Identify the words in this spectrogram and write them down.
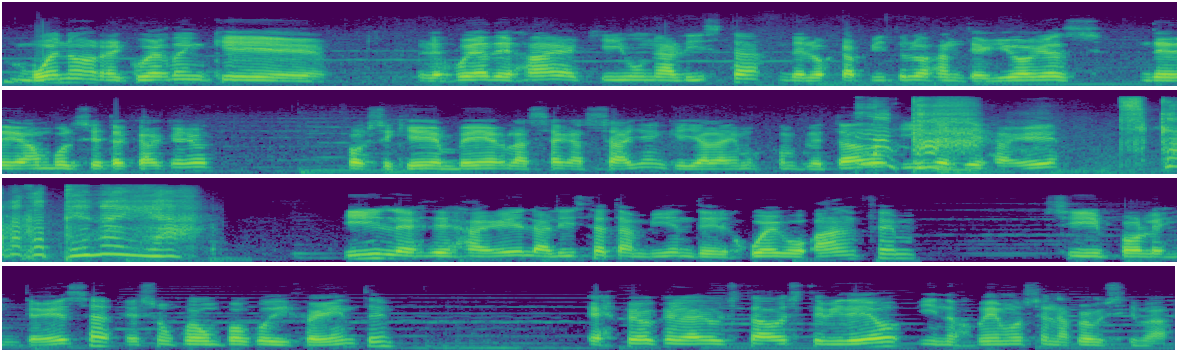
Bueno, recuerden que les voy a dejar aquí una lista de los capítulos anteriores de Dragon Ball Z Kakarot. Por si quieren ver la saga Saiyan, que ya la hemos completado. Y les dejaré 力が出ないや。 y les dejaré la lista también del juego Anthem, si por les interesa, es un juego un poco diferente. Espero que les haya gustado este video y nos vemos en la próxima.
